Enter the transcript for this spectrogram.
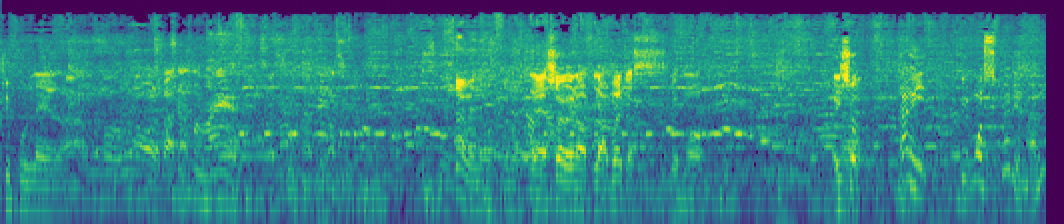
triple layer. Uh, we're not, we're not all about that. Triple layer. That's it, that's it. Showing off, innit? Yeah, showing off. Like we're just a bit more. Are you sure, Danny? A bit more spreading, man.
